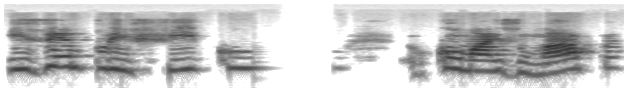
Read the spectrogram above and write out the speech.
Exemplifico com mais um mapa,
